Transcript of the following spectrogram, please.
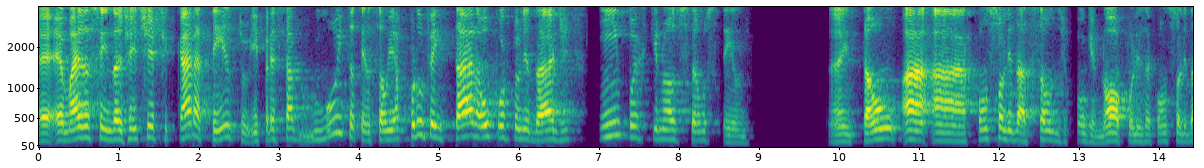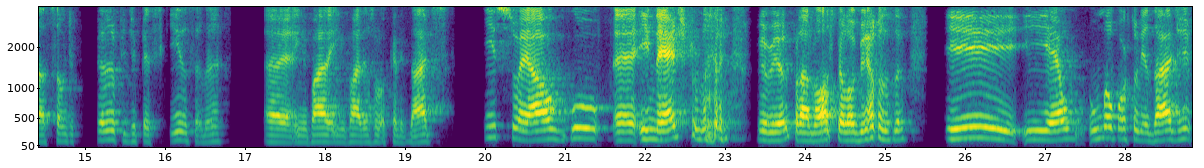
É, é mais assim, da gente ficar atento e prestar muita atenção e aproveitar a oportunidade ímpar que nós estamos tendo. Né? Então, a, a, consolidação de Cognópolis, a consolidação de campo de pesquisa né? É, em, em, várias localidades, isso é algo é, inédito, né? primeiro, para nós, pelo menos, né? e, e, é uma oportunidade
